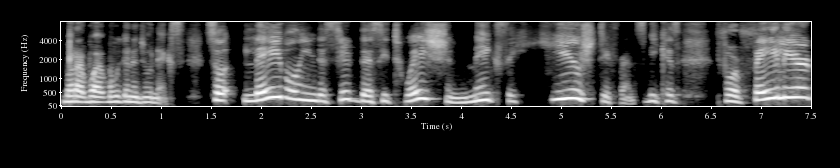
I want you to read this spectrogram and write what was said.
what are, what we're going to do next? So labeling the, the situation makes a huge difference because for failure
